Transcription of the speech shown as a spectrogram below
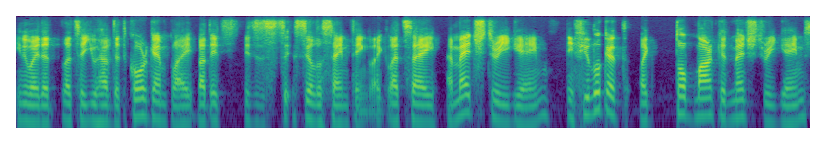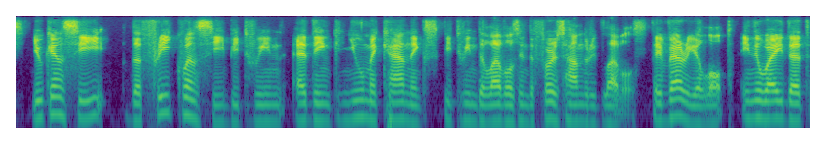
in a way that let's say you have that core gameplay but it's it's still the same thing. Like let's say a match three game. If you look at like top market match three games you can see the frequency between adding new mechanics between the levels in the first 100 levels. They vary a lot in a way that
